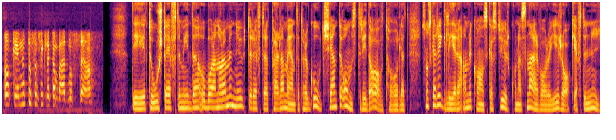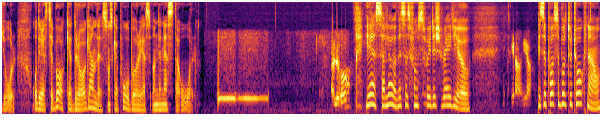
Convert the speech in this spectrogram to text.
Okej, okay, نتصل فيك لكم بعد نص ساعة. Det är torsdag eftermiddag och bara några minuter efter att parlamentet har godkänt det omstridda avtalet som ska reglera amerikanska styrkornas närvaro i Irak efter nyår och deras tillbakadragande som ska påbörjas under nästa år. Hello? Yes, hello. This is from Swedish radio. Yeah, yeah. Is it possible to talk now?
